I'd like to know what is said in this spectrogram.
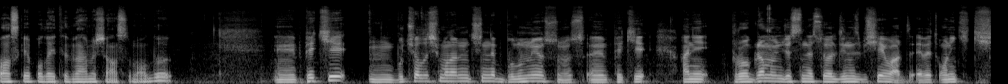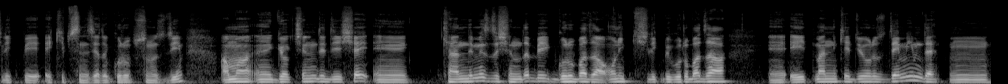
basketbol eğitimi verme şansım oldu. Ee, peki bu çalışmaların içinde bulunuyorsunuz. Ee, peki hani program öncesinde söylediğiniz bir şey vardı. Evet 12 kişilik bir ekipsiniz ya da grupsunuz diyeyim. Ama e, Gökçe'nin dediği şey e, kendimiz dışında bir gruba daha 12 kişilik bir gruba daha e, eğitmenlik ediyoruz demeyeyim de hmm,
